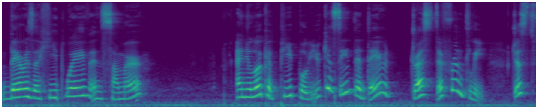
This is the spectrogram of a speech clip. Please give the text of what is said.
there is a heat wave in summer, and you look at people, you can see that they are dressed differently. Just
